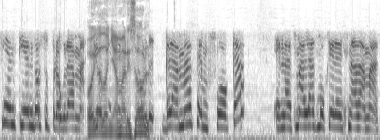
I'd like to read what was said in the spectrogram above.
sí entiendo su programa. Oiga, Yo doña que Marisol. Su programa se enfoca en las malas mujeres nada más.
